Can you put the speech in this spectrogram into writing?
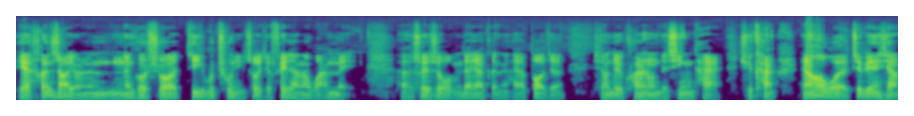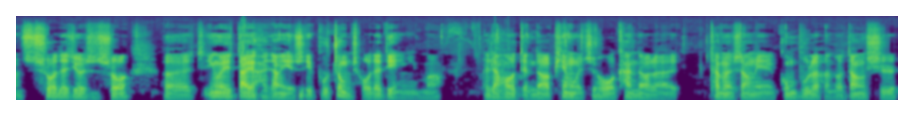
也很少有人能够说第一部处女作就非常的完美，呃，所以说我们大家可能还要抱着相对宽容的心态去看。然后我这边想说的就是说，呃，因为《大鱼海棠》也是一部众筹的电影嘛。然后等到片尾之后，我看到了他们上面公布了很多当时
